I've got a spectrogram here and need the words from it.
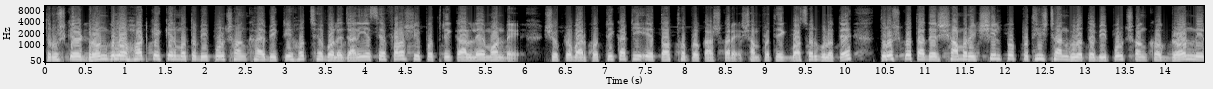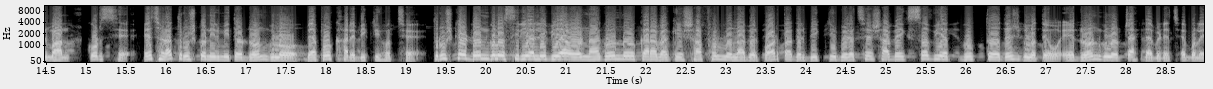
তুরস্কের ড্রোনগুলো হট কেকের মতো বিপুল সংখ্যায় বিক্রি হচ্ছে বলে জানিয়েছে ফরাসি পত্রিকা লে মন্ডে। শুক্রবার পত্রিকাটি এ তথ্য প্রকাশ করে। সাম্প্রতিক বছরগুলোতে তুরস্ক তাদের সামরিক শিল্প প্রতিষ্ঠানগুলোতে বিপুল সংখ্যক ড্রোন নির্মাণ করছে। এছাড়া তুরস্ক নির্মিত ড্রোনগুলো ব্যাপক হারে বিক্রি হচ্ছে। তুরস্কের ড্রোনগুলো সিরিয়া, লিবিয়া ও নাগর্ণ কারাবাকে সাফল্য লাভের পর তাদের বিক্রি বেড়েছে সাবেক সোভিয়েত ভুক্ত দেশগুলোতেও। এ ড্রোনগুলোর চাহিদা বেড়েছে বলে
